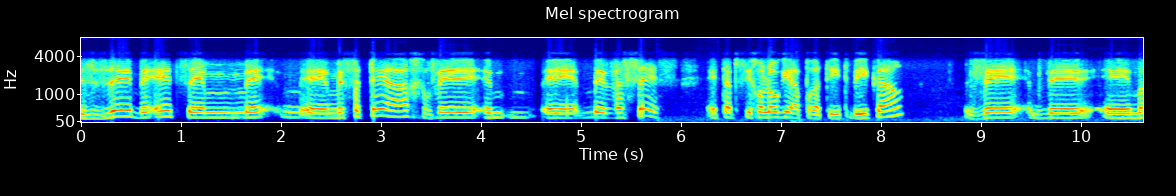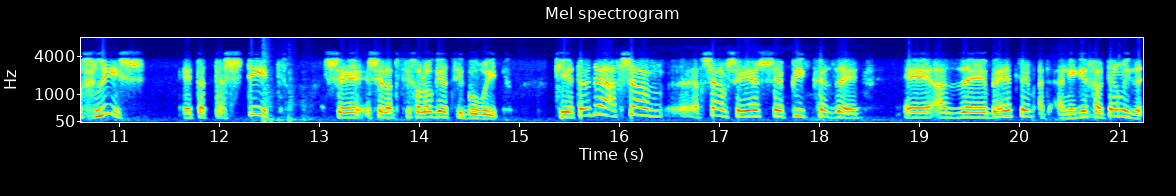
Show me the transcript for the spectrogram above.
זה בעצם אה, מפתח ומבסס אה, את הפסיכולוגיה הפרטית בעיקר, ומחליש את התשתית של הפסיכולוגיה הציבורית. כי אתה יודע, עכשיו, עכשיו שיש פיק כזה, אה, אז אה, בעצם, אני אגיד לך יותר מזה,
